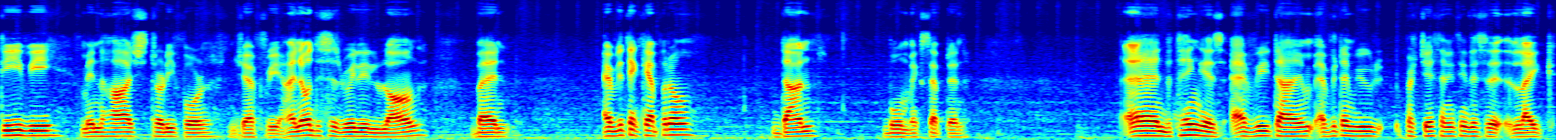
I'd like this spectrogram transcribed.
TV Minhaj 34 Jaffry. I know this is really long but everything capital done boom accepted and the thing is every time every time you purchase anything this is like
